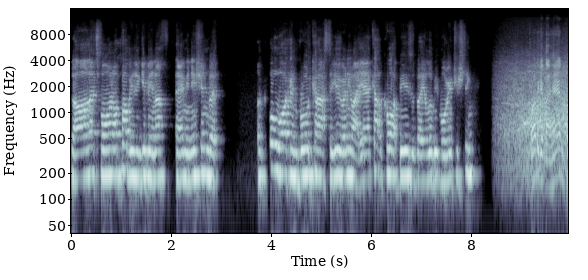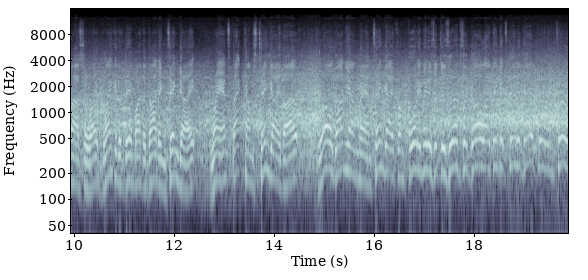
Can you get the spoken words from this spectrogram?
Oh, that's fine. I'll probably didn't give you enough ammunition, but all I can broadcast to you anyway. Yeah, a couple of quiet beers would be a little bit more interesting. Trying to get the hand pass away, blanketed there by the diving Tingay. Rance, back comes Tingay though. Well done, young man. Tingay from 40 metres, it deserves a goal. I think it's going to go for him too.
